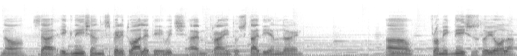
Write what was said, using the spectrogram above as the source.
no, sa Ignatian spirituality, which I'm trying to study and learn uh, from Ignatius Loyola,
